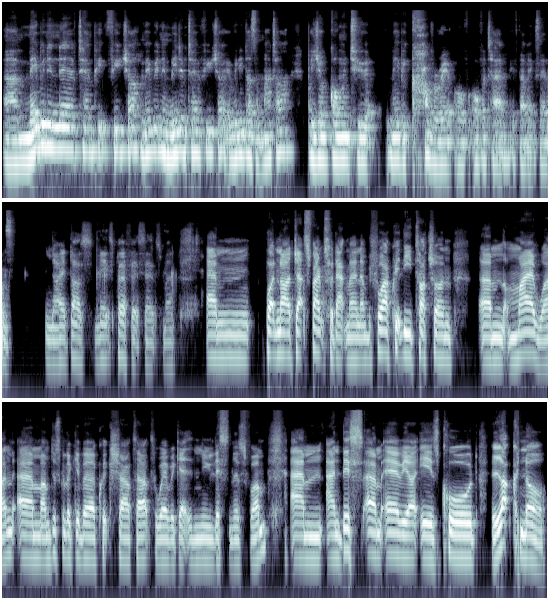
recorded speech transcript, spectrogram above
Um, maybe in the near term future, maybe in the medium term future, it really doesn't matter, but you're going to maybe cover it over, over time, if that makes sense. No, it does. Makes perfect sense, man. Um, but no, Jax, thanks for that, man. And before I quickly touch on um my one um i'm just going to give a quick shout out to where we're getting new listeners from um and this um area is called lucknow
